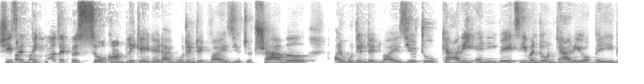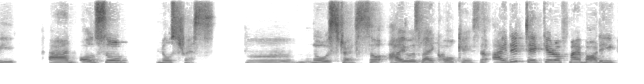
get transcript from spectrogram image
She said, uh-huh. because it was so complicated, I wouldn't advise you to travel. I wouldn't advise you to carry any weights, even don't carry your baby. And also, no stress. Mm. No stress. So I was like, okay. So I did take care of my body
